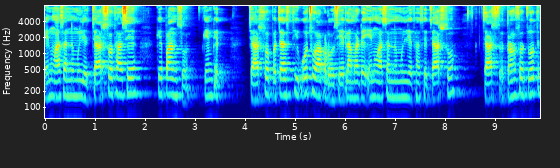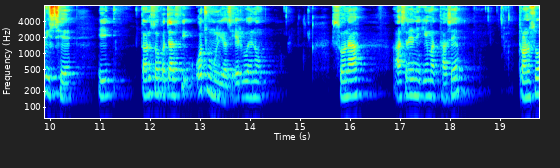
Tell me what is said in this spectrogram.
એનું આસનનું મૂલ્ય ચારસો થશે કે પાંચસો? કેમ કે ચારસો પચાસથી ઓછો આંકડો છે, એટલા માટે એનું આસનનું મૂલ્ય થશે ચારસો. ચારસો, ત્રણસો ચોત્રીસ છે. એ ત્રણસો પચાસથી ઓછું મૂલ્ય છે, એટલું એનું સોના આશરેની કિંમત થશે ત્રણસો.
